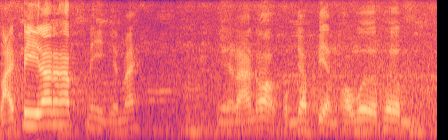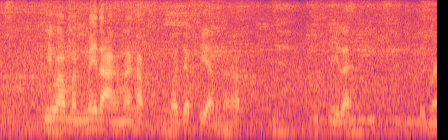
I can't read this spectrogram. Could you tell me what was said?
หลายปีแล้วนะครับ นี่เห็นไหมนี่ร้านก็ผมจะเปลี่ยน power เพิ่มที่ว่ามันไม่ดังนะครับ ก็จะเปลี่ยนนะครับ นี่แหละเห็นไหม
